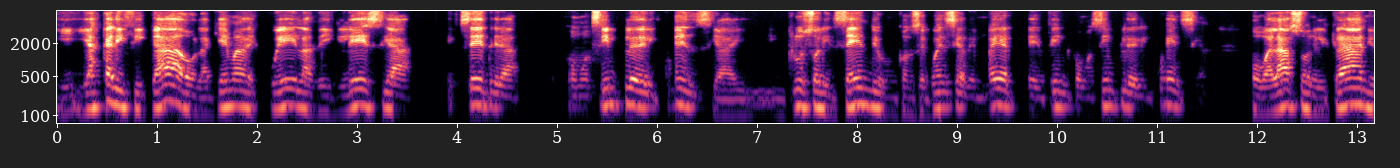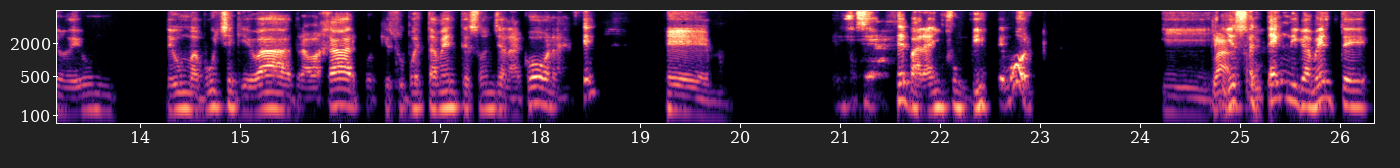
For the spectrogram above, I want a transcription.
y, has calificado la quema de escuelas, de iglesias, etcétera, como simple delincuencia, e incluso el incendio con consecuencias de muerte, en fin, como simple delincuencia, o balazo en el cráneo de un, de un mapuche que va a trabajar porque supuestamente son yanaconas, en fin, eh, eso se hace para infundir temor. Y, y eso es técnicamente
